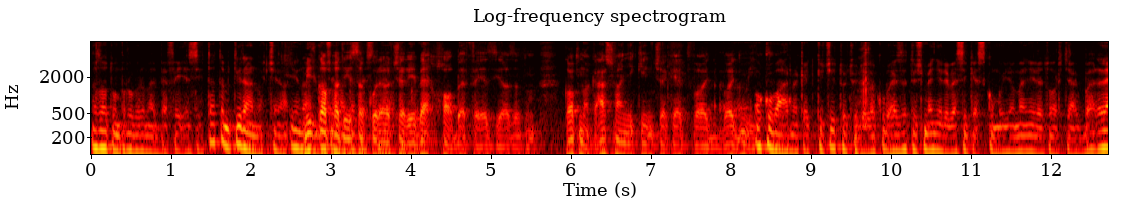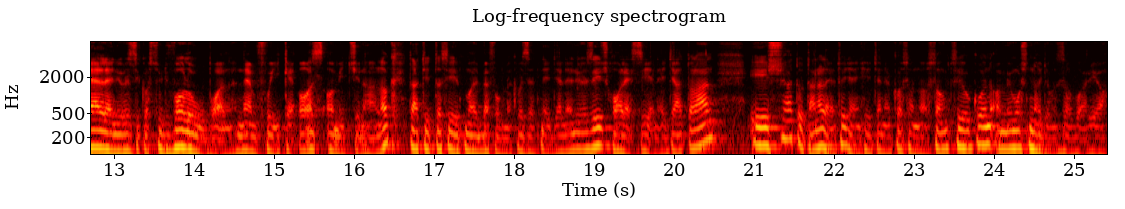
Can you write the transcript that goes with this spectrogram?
az atomprogramát befejezi. Tehát amit Iránnak csinál. Iránnak Mit kaphat Észak-Korea cserébe, ha befejezi az atom? Kapnak ásványi kincseket, vagy, vagy mit? Akkor várnak egy kicsit, hogy hogy alakul a helyzet, és mennyire veszik ezt komolyan, mennyire tartják be. Leellenőrzik azt, hogy valóban nem folyik-e az, amit csinálnak. Tehát itt azért majd be fognak vezetni egy ellenőrzés, ha lesz ilyen egyáltalán, és hát utána lehet, hogy enyhítenek azon a szankciókon, ami most nagyon zavarja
